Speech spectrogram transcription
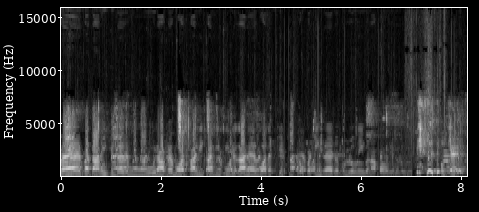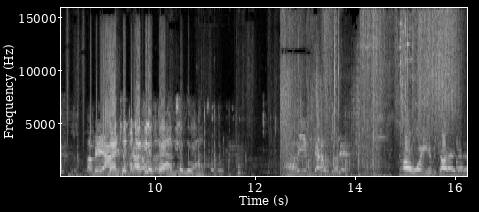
मैं पता नहीं किधर हूँ। यहाँ पे बहुत खाली खाली सी जगह है बहुत अच्छी अच्छी प्रॉपर्टीज़ है जो तुम लोग नहीं बना पाओगे। ओके। अबे यार मैंशन बना के रखा है हम सब लोग। अबे ये बेचारा उधर है। हाँ। वो ये बेचारा इधर है।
